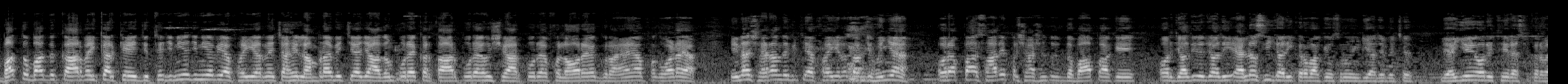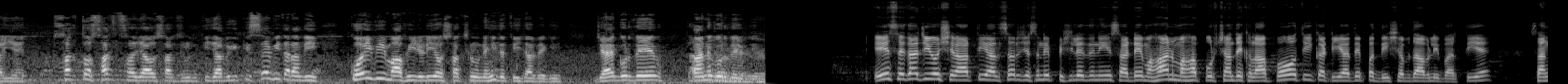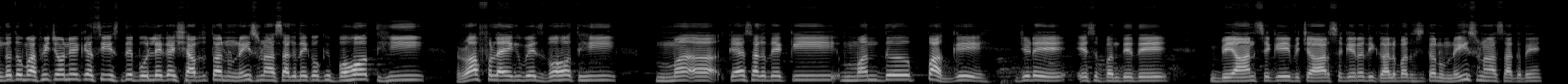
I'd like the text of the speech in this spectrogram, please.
ਵੱਧ ਤੋਂ ਵੱਧ ਕਾਰਵਾਈ ਕਰਕੇ ਜਿੱਥੇ ਜਿੰਨੀਆਂ ਜਿੰਨੀਆਂ ਵੀ ਐਫ ਆਈ ਆਰ ਨੇ, ਚਾਹੇ ਲਾਂਬੜਾ ਵਿੱਚ ਹੈ, ਜਾਂ ਆਦਮਪੁਰ ਹੈ, ਕਰਤਾਰਪੁਰ ਹੈ, ਹੁਸ਼ਿਆਰਪੁਰ ਹੈ, ਫਲੌਰ ਹੈ, ਗੁਰਾਇਆ ਹੈ, ਫਗਵਾੜਾ ਹੈ, ਇਹਨਾਂ ਸ਼ਹਿਰਾਂ ਦੇ ਵਿੱਚ ਐਫ ਆਈ ਆਰ ਦਰਜ ਹੋਈਆਂ ਔਰ ਆਪਾਂ ਸਾਰੇ ਪ੍ਰਸ਼ਾਸਨ ਤੇ ਦਬਾਅ ਪਾ ਕੇ ਔਰ ਜਲਦੀ ਤੋਂ ਜਲਦੀ ਐਲ ਓ ਸੀ ਜਾਰੀ ਕਰਵਾ ਕੇ ਉਸ ਨੂੰ ਇੰਡੀਆ ਦੇ ਵਿੱਚ ਲਿਆਈਏ ਔਰ ਇੱਥੇ ਅਰੈਸਟ ਕਰਵਾਈਏ। ਸਖਤ ਤੋਂ ਸਖਤ ਸਜ਼ਾ ਉਸ ਸ਼ਖਸ ਨੂੰ ਦਿੱਤੀ ਜਾਵੇਗੀ। ਕਿਸੇ ਵੀ ਤਰ੍ਹਾਂ ਦੀ ਕੋਈ ਵੀ ਮਾਫੀ ਜਿਹੜੀ ਉਸ ਸ਼ਖਸ ਨੂੰ ਨਹੀਂ ਦਿੱਤੀ ਜਾਵੇਗੀ। ਜੈ ਗੁਰਦੇਵ, ਧੰਨ ਗੁਰਦੇਵ ਜੀ। ਇਹ ਸੀਗਾ ਜੀ ਉਹ ਸ਼ਰਾਰਤੀ ਅਨਸਰ ਜਿਸ ਨੇ ਪਿਛਲੇ ਦਿਨੀ ਸਾਡੇ ਮਹਾਨ ਮਹਾਪੁਰਸ਼ਾਂ ਦੇ ਖਿਲਾਫ ਬਹੁਤ ਹੀ ਘਟੀਆ ਤੇ ਭੱਦੀ ਸ਼ਬਦਾਵਲੀ ਵਰਤੀ ਹੈ। ਸੰਗਤ ਤੋਂ ਮਾਫੀ ਚਾਹੁੰਦੇ ਹਾਂ ਕਿ ਅਸੀਂ ਇਸ ਦੇ ਬੋਲੇ ਗਏ ਸ਼ਬਦ ਤੁਹਾਨੂੰ ਨਹੀਂ ਸੁਣਾ ਸਕਦੇ ਕਿਉਂਕਿ ਬਹੁਤ ਹੀ ਰਫ ਲੈਂਗੁਏਜ ਬਹੁਤ ਹੀ ਮ- ਕਹਿ ਸਕਦੇ ਕਿ ਮੰਦ ਭਾਗੇ ਜਿਹੜੇ ਇਸ ਬੰਦੇ ਦੇ ਬਿਆਨ ਸੀਗੇ, ਵਿਚਾਰ ਸੀਗੇ, ਇਹਨਾਂ ਦੀ ਗੱਲਬਾਤ ਅਸੀਂ ਤੁਹਾਨੂੰ ਨਹੀਂ ਸੁਣਾ ਸਕਦੇ।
